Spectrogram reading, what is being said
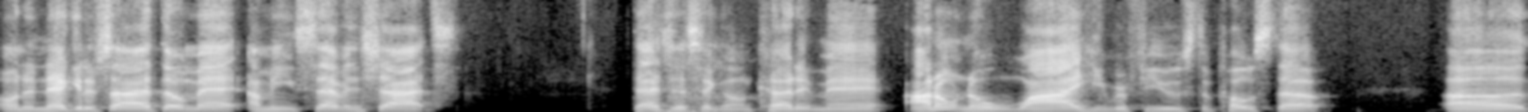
on the negative side though matt i mean seven shots that just ain't gonna cut it man i don't know why he refused to post up uh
